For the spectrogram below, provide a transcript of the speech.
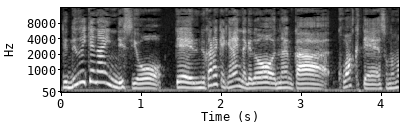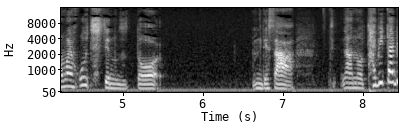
で、抜いてないんですよ。で、抜かなきゃいけないんだけど、なんか、怖くて、そのまま放置してんのずっと。んでさ、あの、たびたび、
